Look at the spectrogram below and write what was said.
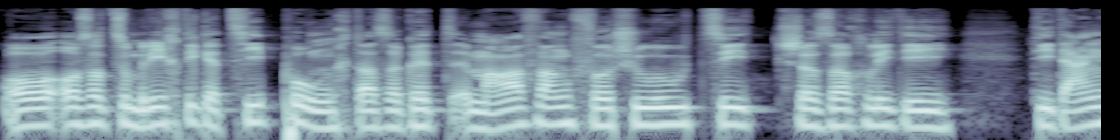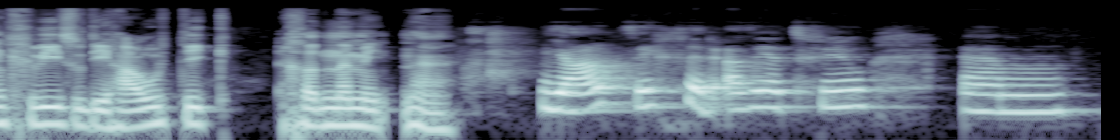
Auch, auch so zum richtigen Zeitpunkt, also gerade am Anfang der Schulzeit schon so ein bisschen die, die Denkweise und die Haltung können mitnehmen Ja, sicher. Also ich habe das Gefühl, ähm,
